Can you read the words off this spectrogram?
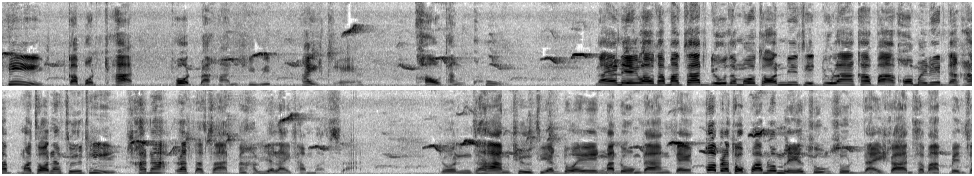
ที่กบฏชาติโทษประหารชีวิตให้แก่เขาทั้งคู่นายอเนกเราธรรมศาสตร์อยู่สโมสรนิสิตจุฬาเข้าป่าคอมมิวนิสต์นะครับ มาสอนหนังสือที่คณะรัฐศาสตร์มหาวิทยาลัยธรรมศาสตร์ จนสร้างชื่อเสียงตัวเองมาโด่งดัง แต่ก็ประสบความล้มเหลวสูงสุดในการสมัครเป็นส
